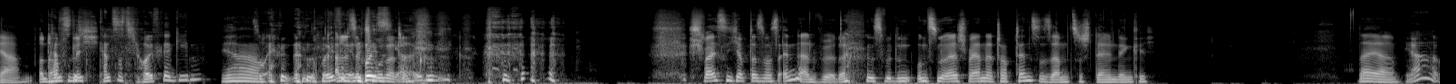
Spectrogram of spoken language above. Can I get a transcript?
Ja, und kannst hoffentlich. Nicht, kannst du es nicht häufiger geben? Ja. So, häufiger alle sechs Monate. Ich weiß nicht, ob das was ändern würde. Es würde uns nur erschweren, eine Top 10 zusammenzustellen, denke ich. Naja. Ja,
